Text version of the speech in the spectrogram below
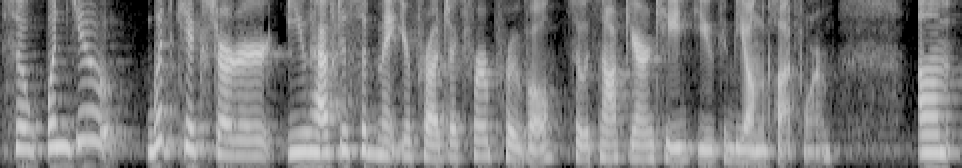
So when you with Kickstarter, you have to submit your project for approval, so it's not guaranteed you can be on the platform. Um,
